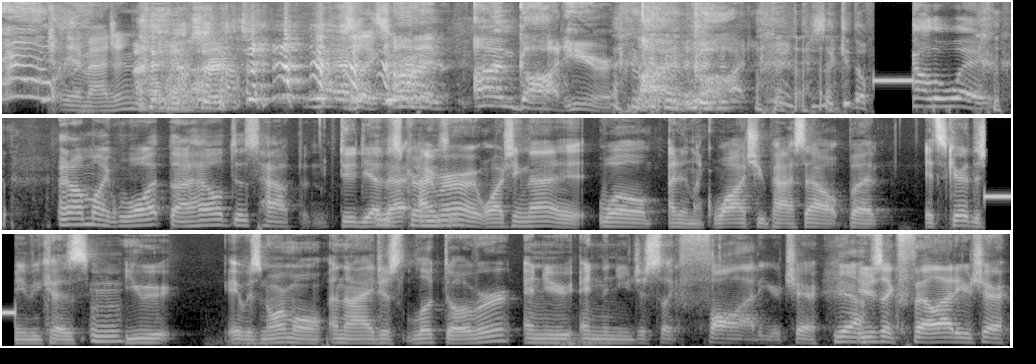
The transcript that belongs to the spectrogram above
out." Yeah, imagine. She's like, I'm, I'm God here. I'm God. She's like, "Get the f- out of the way." And I'm like, "What the hell just happened?" Dude, yeah, that, I remember watching that. It, well, I didn't like watch you pass out, but it scared the shit out of me because Mm-hmm. you. It was normal, and then I just looked over, and you, and then you just like fall out of your chair. Yeah. you just like fell out of your chair,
